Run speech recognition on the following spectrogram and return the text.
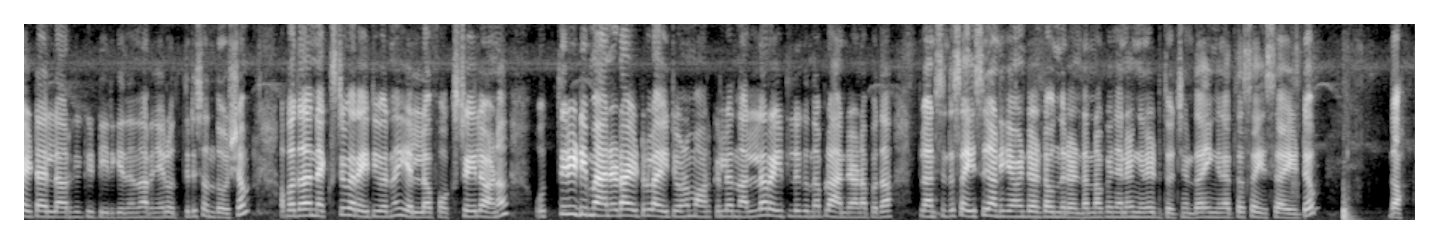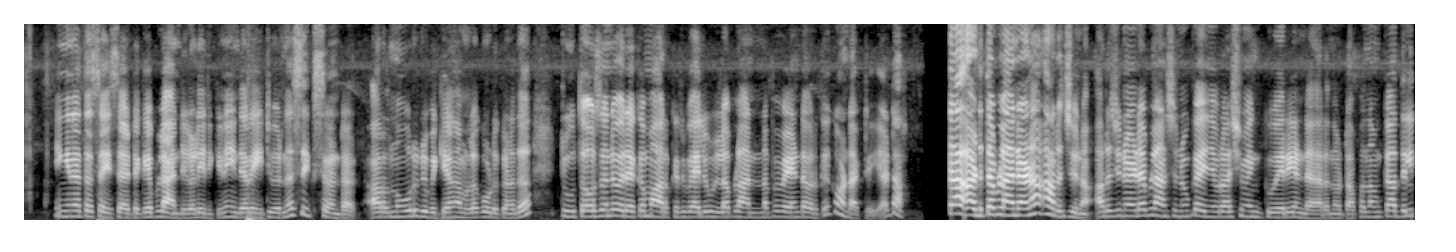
ആയിട്ട് എല്ലാവർക്കും കിട്ടിയിരിക്കുന്നതെന്ന് പറഞ്ഞാൽ ഒത്തിരി സന്തോഷം. അപ്പോൾ അത് നെക്സ്റ്റ് വെറൈറ്റി വരുന്നത് യെല്ലോ ഫോക്സ്റ്റൈലാണ് ഒത്തിരി ഡിമാൻഡ് ആയിട്ടുള്ള ഐറ്റമാണ് മാർക്കറ്റിൽ നല്ല റേറ്റിൽ നിൽക്കുന്ന പ്ലാന്റ് ആണ്. അപ്പോൾ ഇതാ പ്ലാന്റ്സിന്റെ സൈസ് കാണിക്കാൻ വേണ്ടിയിട്ട് ഒന്ന് രണ്ടെണ്ണമൊക്കെ ഞാൻ ഇങ്ങനെ എടുത്ത് വെച്ചിട്ടുണ്ട്. ഇങ്ങനത്തെ സൈസായിട്ടും ഇതാ ഇങ്ങനത്തെ സൈസായിട്ടൊക്കെ പ്ലാന്റുകൾ ഇരിക്കുന്നത് ഇതിന്റെ റേറ്റ് വരുന്നത് സിക്സ് ഹൺഡ്രഡ് അറുന്നൂറ് രൂപയ്ക്കാണ് നമ്മൾ കൊടുക്കുന്നത് ടു തൗസൻഡ് വരെയൊക്കെ മാർക്കറ്റ് വാല്യൂ ഉള്ള പ്ലാന്റിന് അപ്പോൾ വേണ്ടവർക്ക് കോൺടാക്ട് ചെയ്യാം കേട്ടോ. അടുത്ത പ്ലാന്റാണ് അർജുന. അർജുനയുടെ പ്ലാന്റ്സിനും കഴിഞ്ഞ പ്രാവശ്യം എൻക്വയറി ഉണ്ടായിരുന്നു കേട്ടോ അപ്പോൾ നമുക്ക് അതിൽ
